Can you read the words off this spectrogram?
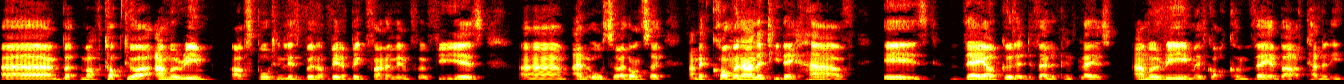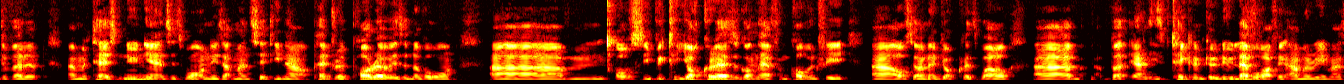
Um, but my top two are Amorim of Sporting Lisbon. I've been a big fan of him for a few years, um, and also Alonso. And the commonality they have is they are good at developing players. Amorim has got a conveyor belt of talent he developed. And Matheus Nunes is one. He's at Man City now. Pedro Porro is another one. Um, obviously, Viktor Gyökeres has gone there from Coventry. Uh, obviously, I know Gyökeres as well, um, but and he's taken him to a new level. I think Amorim has.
